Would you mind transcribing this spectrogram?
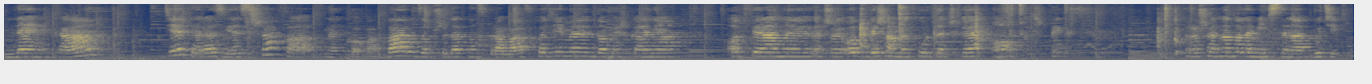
wnęka, gdzie teraz jest szafa wnękowa. Bardzo przydatna sprawa. Wchodzimy do mieszkania, otwieramy, znaczy odwieszamy kurteczkę. O. Proszę, na dole miejsce na buciki.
